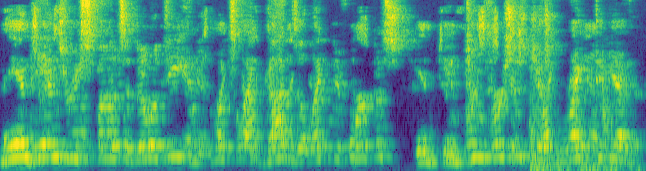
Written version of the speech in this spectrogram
man's, man's responsibility, and it looks like God's elective purpose in two, in two verses just right together.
